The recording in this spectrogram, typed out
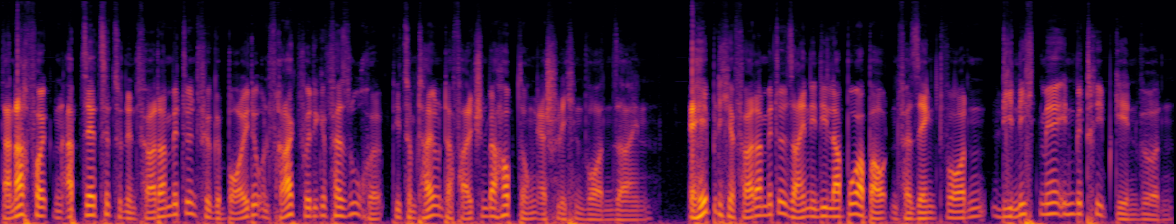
Danach folgten Absätze zu den Fördermitteln für Gebäude und fragwürdige Versuche, die zum Teil unter falschen Behauptungen erschlichen worden seien. Erhebliche Fördermittel seien in die Laborbauten versenkt worden, die nicht mehr in Betrieb gehen würden.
